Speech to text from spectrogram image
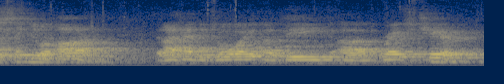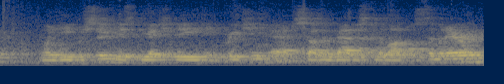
the singular honor that I had the joy of being uh, Greg's chair when he pursued his PhD in preaching at Southern Baptist Theological Seminary.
